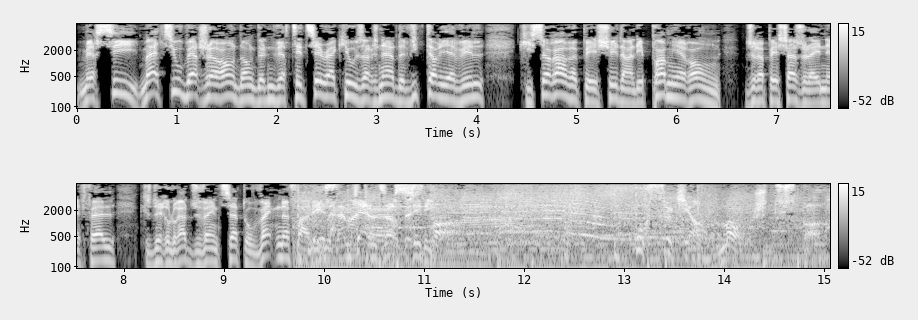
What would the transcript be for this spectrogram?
Merci. Mathieu Bergeron, donc de l'Université de Syracuse, originaire de Victoriaville, qui sera repêché dans les premières rondes du repêchage de la NFL, qui se déroulera du 27 au 29 avril à Kansas City. Pour ceux qui en mangent du sport.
